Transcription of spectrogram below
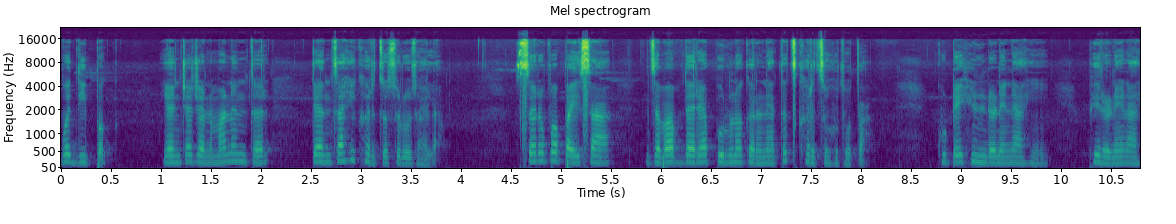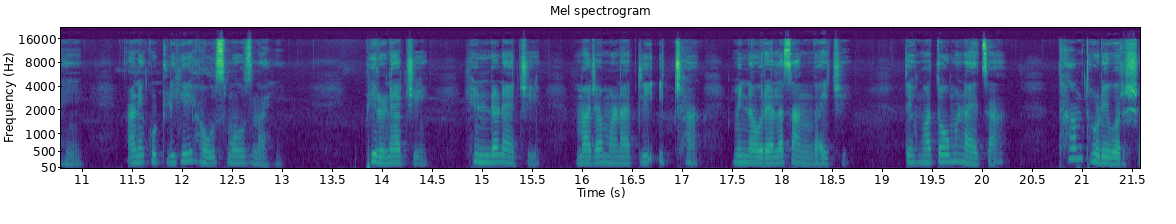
व दीपक यांच्या जन्मानंतर त्यांचाही खर्च सुरू झाला. सर्व पैसा जबाबदाऱ्या पूर्ण करण्यातच खर्च होत होता. कुठे हिंडणे नाही फिरणे नाही आणि कुठलीही हौसमौज नाही. फिरण्याची हिंडण्याची माझ्या मनातली इच्छा मी नवऱ्याला सांगायची. तेव्हा तो म्हणायचा थांब थोडे वर्ष.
